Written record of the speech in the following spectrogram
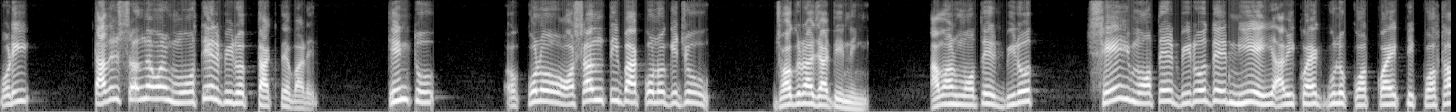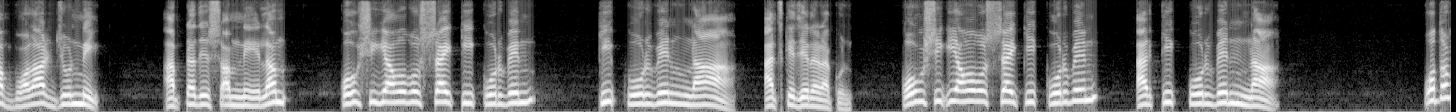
করি। তাদের সঙ্গে আমার মতের বিরোধ থাকতে পারে। কিন্তু কোনো অশান্তি বা কোনো কিছু ঝগড়াঝাটি নেই। আমার মতের বিরোধ, সেই মতের বিরোধে নিয়েই আমি কয়েকগুলো কয়েকটি কথা বলার জন্যেই আপনাদের সামনে এলাম। কৌশিকী অমাবস্যায় কি করবেন কি করবেন না, আজকে জেনে রাখুন। কৌশিকী অমাবস্যায় কি করবেন আর কি করবেন না। প্রথম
